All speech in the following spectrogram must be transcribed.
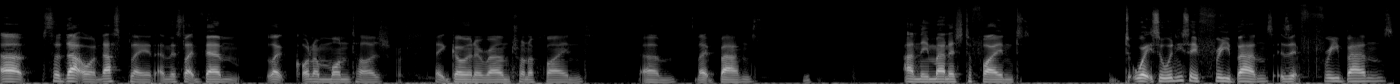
Uh, so that one that's playing, and it's like them like on a montage, like going around trying to find, um, like bands, and they managed to find. Wait, so when you say three bands, is it three bands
